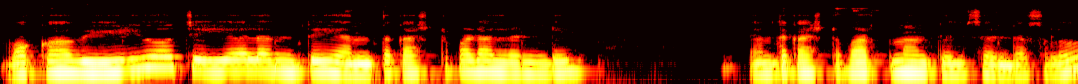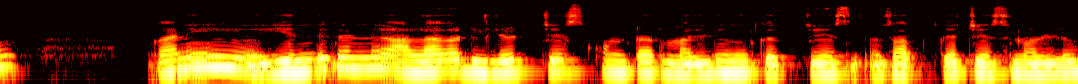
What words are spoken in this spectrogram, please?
ఒక వీడియో చేయాలంటే ఎంత కష్టపడాలండి? ఎంత కష్టపడుతున్నానో తెలుసండి అసలు. కానీ ఎందుకండి అలాగ డిలీట్ చేసుకుంటారు మళ్ళీ నీకు చేసి సబ్స్క్రైబ్ చేసిన వాళ్ళు?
